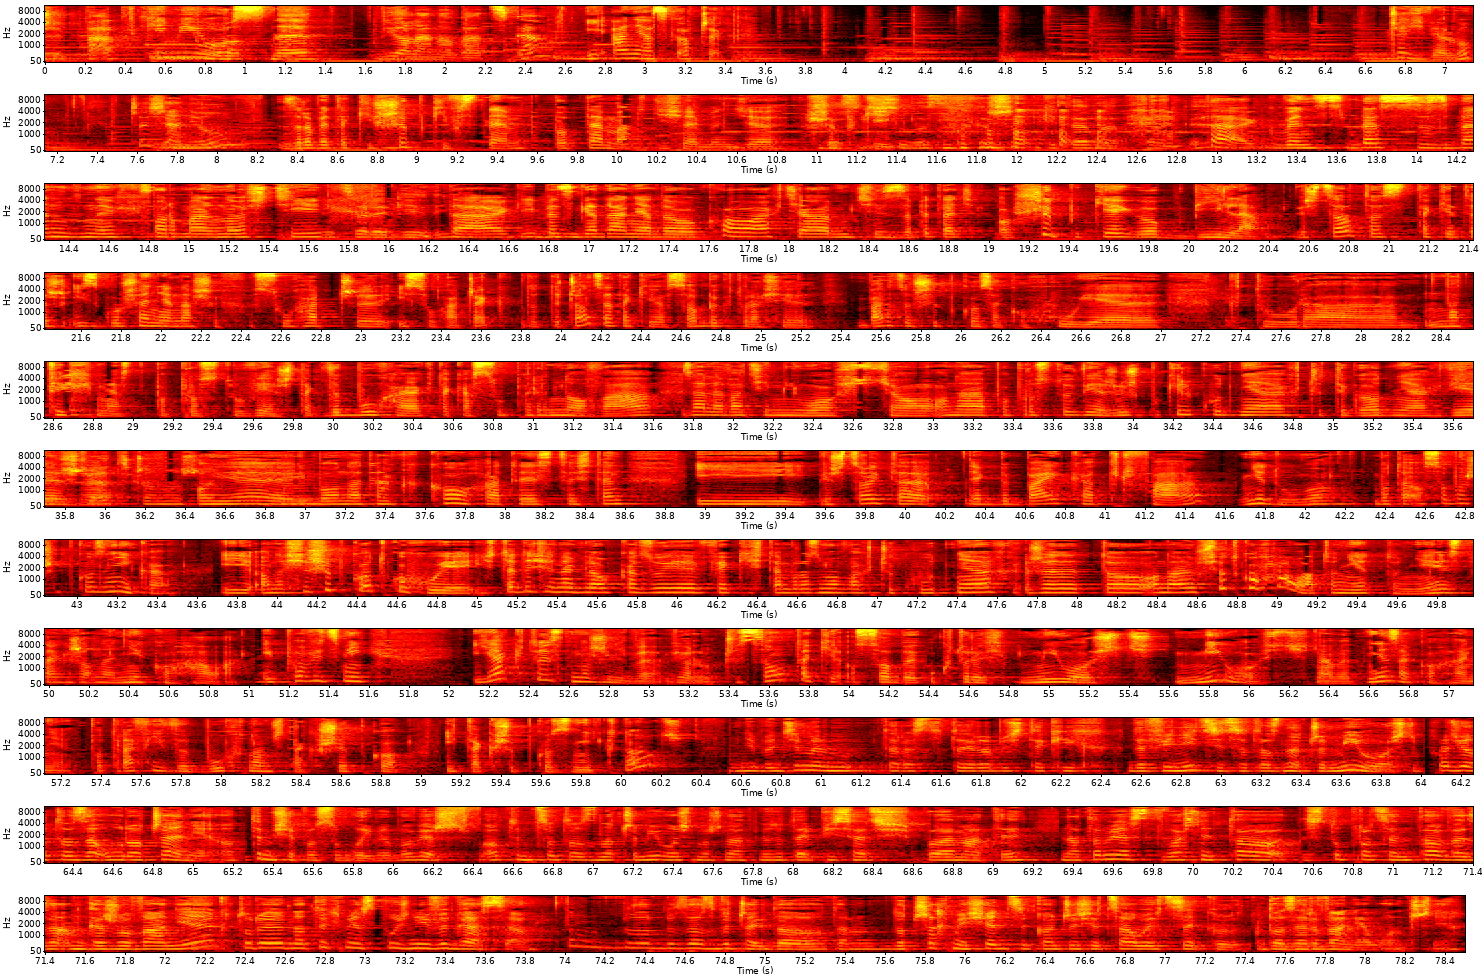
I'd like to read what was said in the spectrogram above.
Przypadki miłosne. Wiola Nowacka. i Ania Skoczek. Cześć Wielu. Cześć Aniu. Zrobię taki szybki wstęp, bo temat dzisiaj będzie szybki. Szybki temat, tak. Tak, więc bez zbędnych formalności. I. Tak, i bez gadania dookoła chciałabym Cię zapytać o szybkiego Billa. Wiesz co, to jest takie też i zgłoszenie naszych słuchaczy i słuchaczek dotyczące takiej osoby, która się bardzo szybko zakochuje, która natychmiast po prostu, wiesz, tak wybucha jak taka supernowa, zalewa Cię miłością, ona po prostu, wiesz, już po kilku dniach czy tygodniach wie, że ojej, bo ona tak kocha, to jest coś ten. I wiesz co, i ta jakby bajka trwa niedługo, bo ta osoba szybko znika. I ona się szybko odkochuje. I wtedy się nagle okazuje w jakichś tam rozmowach czy kłótniach, że to ona już się odkochała, to nie, to nie jest tak, że ona nie kochała. I powiedz mi, jak to jest możliwe, Wiolu? Czy są takie osoby, u których miłość, miłość, nawet nie zakochanie, potrafi wybuchnąć tak szybko i tak szybko zniknąć? Nie będziemy teraz tutaj robić takich definicji, co to znaczy miłość. Chodzi o to zauroczenie. O tym się posługujmy, bo wiesz, o tym, co to znaczy miłość, można tutaj pisać poematy. Natomiast właśnie to stuprocentowe zaangażowanie, które natychmiast później wygasa. Zazwyczaj do, tam do trzech miesięcy kończy się cały cykl do zerwania łącznie.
